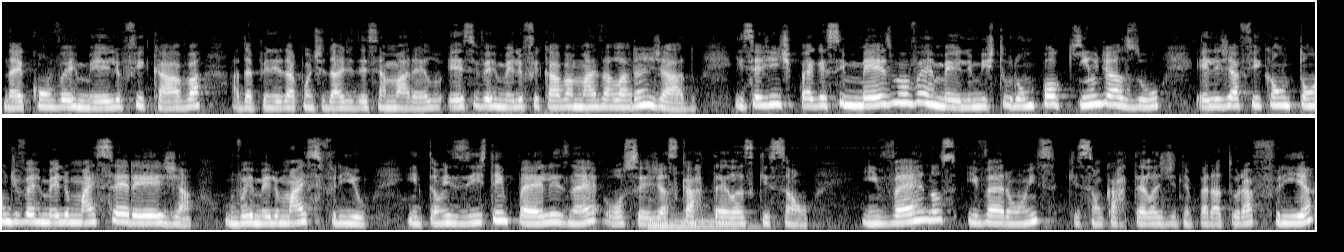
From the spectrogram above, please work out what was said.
né, com o vermelho ficava, a depender da quantidade desse amarelo, esse vermelho ficava mais alaranjado. E se a gente pega esse mesmo vermelho e mistura um pouquinho de azul, ele já fica um tom de vermelho mais cereja, um vermelho mais frio. Então, existem peles, né, ou seja, as hum. cartelas que são Invernos e verões, que são cartelas de temperatura fria,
